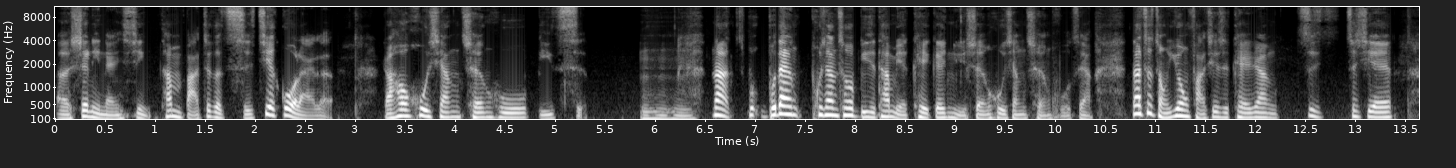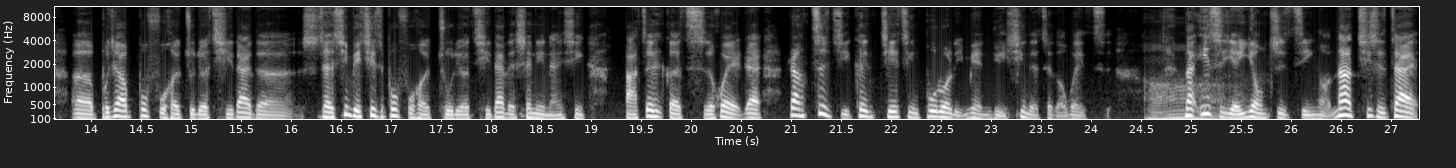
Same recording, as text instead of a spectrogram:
呃生理男性，他们把这个词借过来了，然后互相称呼彼此。嗯哼哼，那不不但互相称呼彼此，他们也可以跟女生互相称呼，这样。那这种用法其实可以让自这些呃不叫不符合主流期待的性别气质不符合主流期待的生理男性，把这个词汇让让自己更接近部落里面女性的这个位置。哦，那一直沿用至今哦。那其实在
